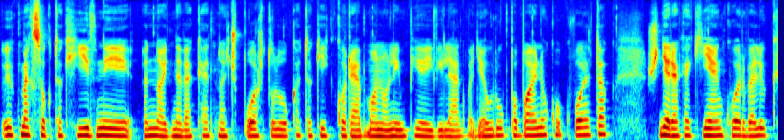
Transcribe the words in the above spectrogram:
ők meg szoktak hívni nagy neveket, nagy sportolókat, akik korábban olimpiai világ vagy Európa bajnokok voltak, és a gyerekek ilyenkor velük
